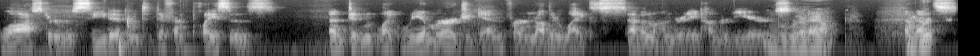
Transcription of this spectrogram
lost or receded into different places and didn't like reemerge again for another like 700 800 years you Right. know? and We're- that's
